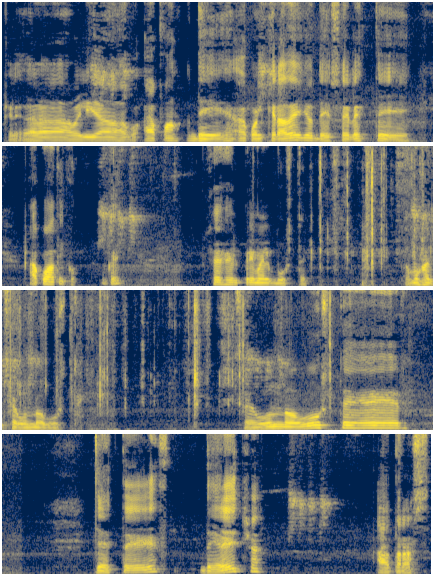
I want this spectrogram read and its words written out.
que le da la habilidad a, de, a cualquiera de ellos de ser este acuático, ese es el primer booster, vamos al segundo booster. Segundo booster. Este es derecha atrás.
